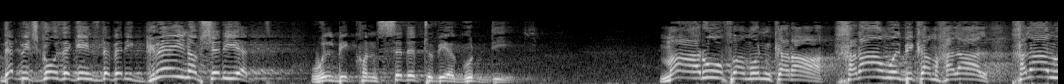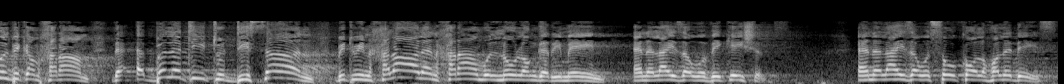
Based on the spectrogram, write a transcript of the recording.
that which goes against the very grain of Shariat, will be considered to be a good deed. Ma'rufa munkara. Haram will become halal. Halal will become haram. The ability to discern between halal and haram will no longer remain. Analyze our vacations. Analyze our so-called holidays.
